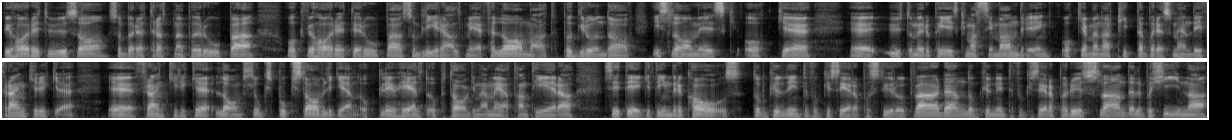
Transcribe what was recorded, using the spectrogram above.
Vi har ett USA som börjar tröttna på Europa och vi har ett Europa som blir allt mer förlamat på grund av islamisk och eh, eh utomeuropeisk massinvandring. Och jag menar, titta på det som hände i Frankrike. Eh, Frankrike lamslogs bokstavligen och blev helt upptagna med att hantera sitt eget inre kaos. De kunde inte fokusera på att styra upp världen, de kunde inte fokusera på Ryssland eller på Kina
